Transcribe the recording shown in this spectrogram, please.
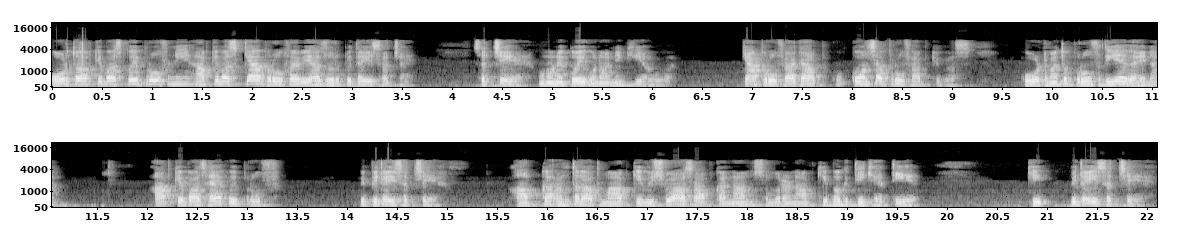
और तो आपके पास कोई प्रूफ नहीं है। आपके पास क्या प्रूफ है? भी हजूर पिता ये सच है, सच्चे है। उन्होंने कोई गुनाह नहीं किया हुआ क्या प्रूफ है? कि आपको कौन सा प्रूफ है आपके पास? कोर्ट में तो प्रूफ दिए गए ना। आपके पास है कोई प्रूफ भी पिता ही सच्चे है। आपका अंतरात्मा, आपकी विश्वास, आपका नाम सुमरण, आपकी भक्ति कहती है कि पिता ही सच्चे है।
